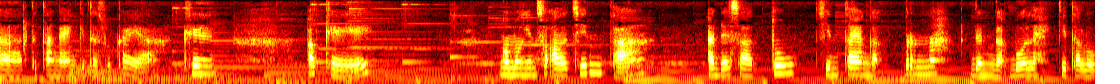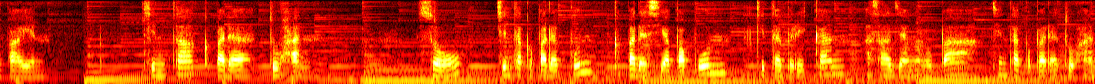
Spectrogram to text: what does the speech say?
uh, tetangga yang kita suka ya. Oke, okay. ngomongin soal cinta, ada satu cinta yang gak pernah dan gak boleh kita lupain. Cinta kepada Tuhan. So, cinta kepada pun, kepada siapa pun kita berikan, asal jangan lupa cinta kepada Tuhan.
